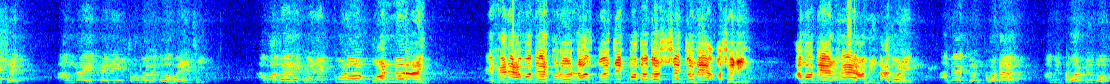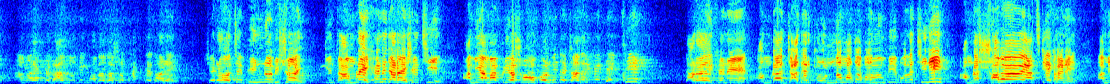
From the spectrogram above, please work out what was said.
এসে আমরা এখানে সমবেত হয়েছি। আমাদের এখানে কোনো বর্ণ নাই। এখানে আমাদের কোনো রাজনৈতিক মতাদর্শের জন্য আসেনি। আমাদের হ্যাঁ আমি নাগরিক, আমি একজন ভোটার, আমি ভোট দেব আমার একটা রাজনৈতিক মতাদর্শ থাকতে পারে সেটা হচ্ছে ভিন্ন বিষয়। কিন্তু আমরা এখানে যারা এসেছি, আমি আমার প্রিয় সহকর্মীদের যাদেরকে দেখছি, তারা এখানে আমরা যাদেরকে অন্য মতাবলম্বী বলে চিনি, আমরা সবাই আজকে এখানে। আমি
